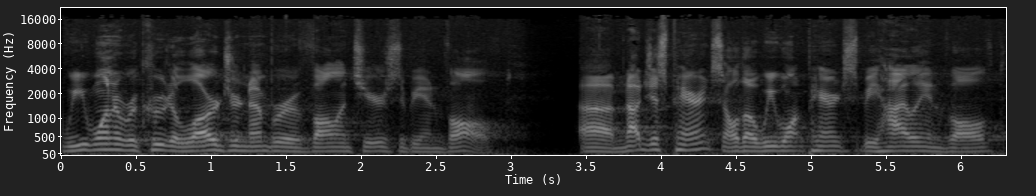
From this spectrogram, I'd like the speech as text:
we want to recruit a larger number of volunteers to be involved, um, not just parents, although we want parents to be highly involved.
